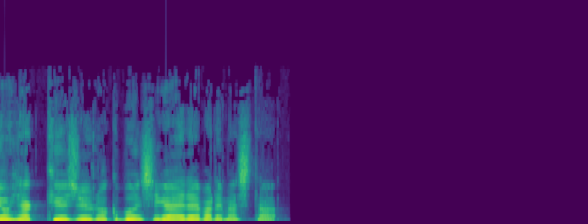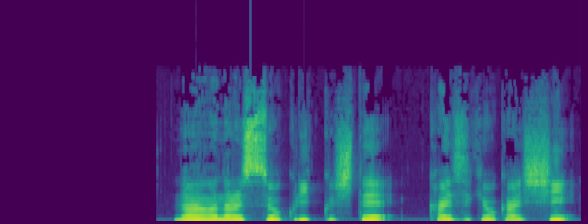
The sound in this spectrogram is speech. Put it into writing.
496分子が選ばれました。ランアナリシスをクリックして解析を開始し、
